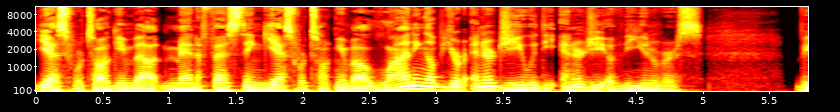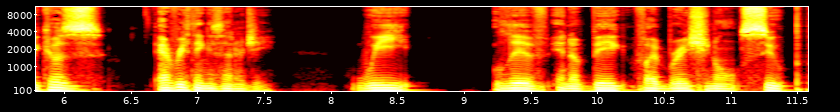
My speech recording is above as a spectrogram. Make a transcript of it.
Yes, we're talking about manifesting. Yes, we're talking about lining up your energy with the energy of the universe because everything is energy. We live in a big vibrational soup.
